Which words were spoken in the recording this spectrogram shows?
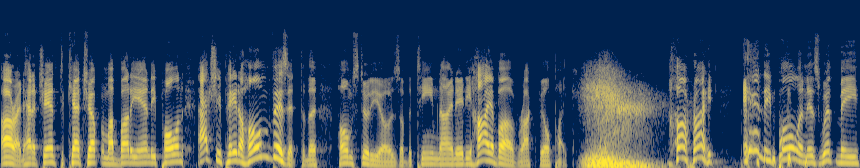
All right, I had a chance to catch up with my buddy Andy Pollin. Actually paid a home visit to the home studios of the Team 980 high above Rockville Pike. All right, Andy Pollin is with me.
